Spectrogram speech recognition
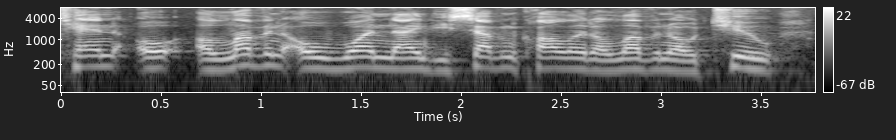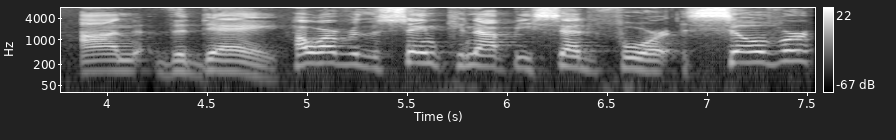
10 1101.97 call it 1102 on the day. However the same cannot be said for silver.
